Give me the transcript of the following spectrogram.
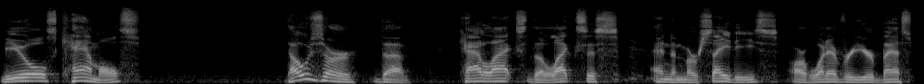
mules, camels. Those are the Cadillacs, the Lexus, and the Mercedes, or whatever your best,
